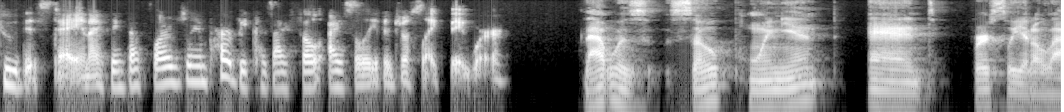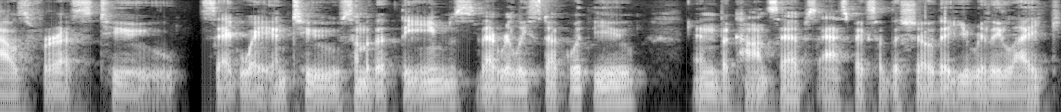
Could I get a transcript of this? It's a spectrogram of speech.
to this day. And I think that's largely in part because I felt isolated just like they were. That was so poignant. And firstly, it allows for us to segue into some of the themes that really stuck with you and the concepts, aspects of the show that you really like.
